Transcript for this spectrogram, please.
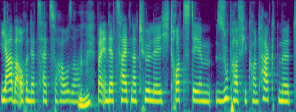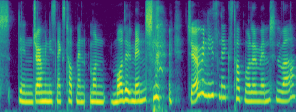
Ja, aber auch in der Zeit zu Hause. Mhm. Weil in der Zeit natürlich trotzdem super viel Kontakt mit den Germany's Next Top Man Mon Model Menschen, Germany's Next Top Model Menschen war.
